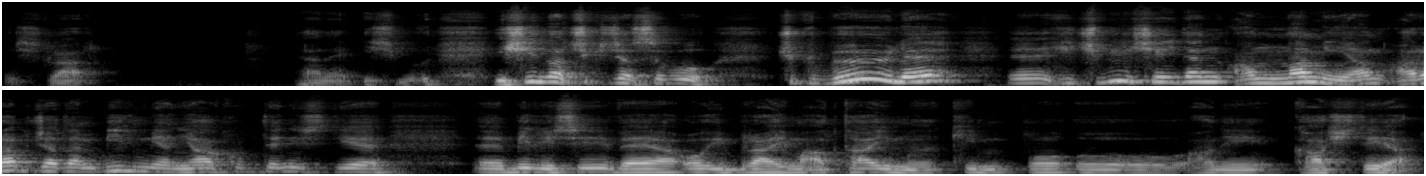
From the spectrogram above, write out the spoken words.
işler. Yani iş, işin açıkçası bu. Çünkü böyle e, hiçbir şeyden anlamayan, Arapçadan bilmeyen Yakup Deniz diye e, birisi veya o İbrahim Atay mı kim o, o hani kaçtı ya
